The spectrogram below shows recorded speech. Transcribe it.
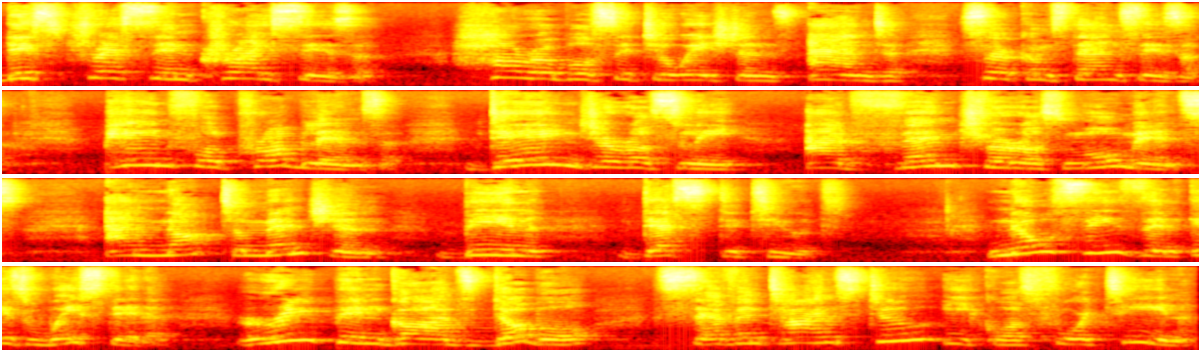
distressing crises, horrible situations and circumstances, painful problems, dangerously adventurous moments, and not to mention being destitute. No season is wasted. Reaping God's double, 7 times 2 equals 14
